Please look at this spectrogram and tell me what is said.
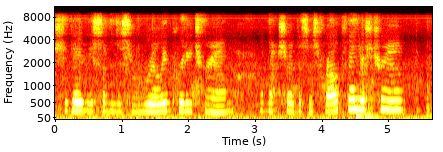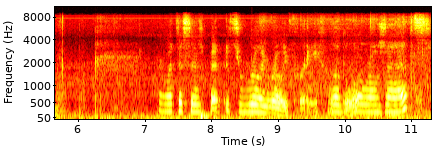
She gave me some of this really pretty trim. I'm not sure this is frog feathers trim or what this is, but it's really, really pretty. I love the little rosettes.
